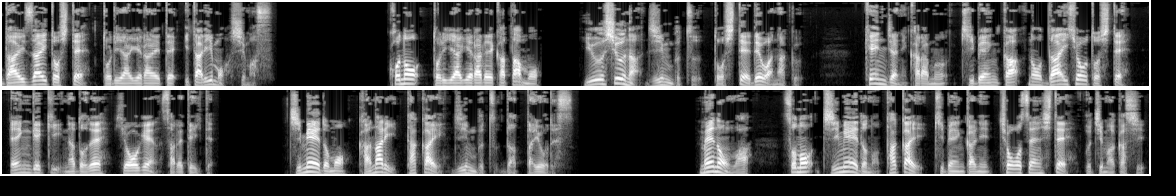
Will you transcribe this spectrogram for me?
題材として取り上げられていたりもします。この取り上げられ方も優秀な人物としてではなく、賢者に絡む奇弁家の代表として演劇などで表現されていて、知名度もかなり高い人物だったようです。メノンはその知名度の高い奇弁家に挑戦して打ち負かし、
